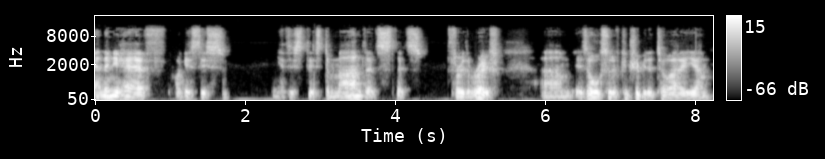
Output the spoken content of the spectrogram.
and then you have, I guess, this you know, this this demand that's that's through the roof um, is all sort of contributed to a um,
